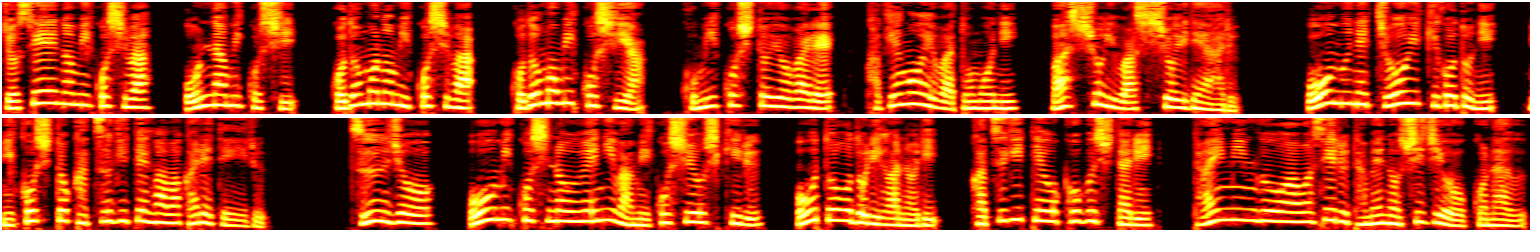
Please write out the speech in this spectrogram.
女性のみこしは、女みこし、子供のみこしは、子供みこしや、子みこしと呼ばれ、掛け声は共に、わっしょいわっしょいである。おおむね町域ごとに、みこしと担ぎ手が分かれている。通常、大みこしの上にはみこしを仕切る、大戸踊りが乗り、担ぎ手を鼓舞したり、タイミングを合わせるための指示を行う。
